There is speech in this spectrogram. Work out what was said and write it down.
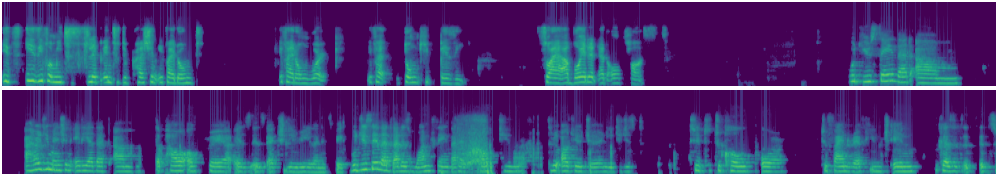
it's easy for me to slip into depression if I don't if I don't work, if I don't keep busy. So I avoid it at all costs. Would you say that um I heard you mention earlier that um the power of prayer is is actually real and it's big. Would you say that that is one thing that has helped you throughout your journey to just to to, to cope or to find refuge in because it's it's,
